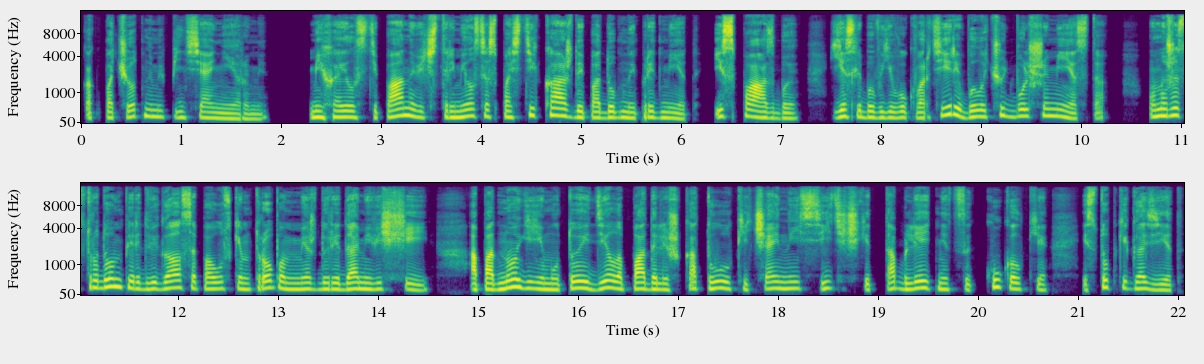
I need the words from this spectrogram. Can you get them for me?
как почетными пенсионерами. Михаил Степанович стремился спасти каждый подобный предмет и спас бы, если бы в его квартире было чуть больше места, он уже с трудом передвигался по узким тропам между рядами вещей, а под ноги ему то и дело падали шкатулки, чайные ситечки, таблетницы, куколки и стопки газет,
